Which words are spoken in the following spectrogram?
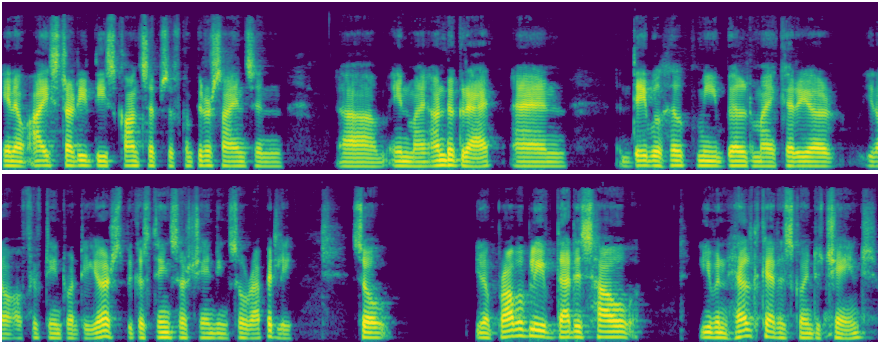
you know, I studied these concepts of computer science in, um, in my undergrad and they will help me build my career, you know, of 15, 20 years because things are changing so rapidly. So, you know, probably if that is how even healthcare is going to change,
